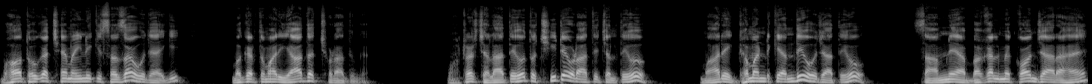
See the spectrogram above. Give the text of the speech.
बहुत होगा, छह महीने की सजा हो जाएगी, मगर तुम्हारी आदत छुड़ा दूँगा। मोटर चलाते हो तो छींटे उड़ाते चलते हो, मारे घमंड के अंधे हो जाते हो। सामने या बगल में कौन जा रहा है,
